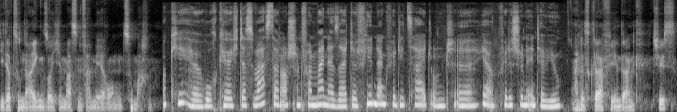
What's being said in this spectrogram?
die dazu neigen, solche Massenvermehrungen zu machen. Okay, Herr Hochkirch, das war's dann auch schon von meiner Seite. Vielen Dank für die Zeit und äh, ja, für das schöne Interview. Alles klar, vielen Dank. Tschüss.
